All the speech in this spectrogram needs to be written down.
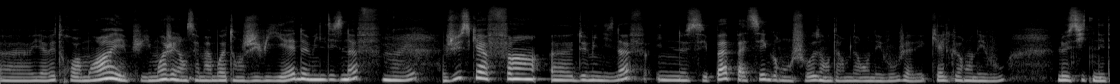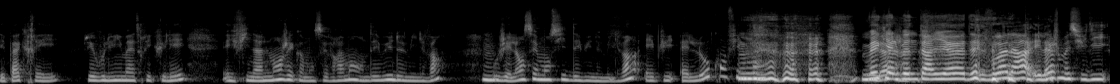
Euh, il avait trois mois et puis moi j'ai lancé ma boîte en juillet 2019. Jusqu'à fin 2019, il ne s'est pas passé grand-chose en termes de rendez-vous. J'avais quelques rendez-vous. Le site n'était pas créé. J'ai voulu m'immatriculer et finalement j'ai commencé vraiment en début 2020 où mm. j'ai lancé mon site début 2020 et puis hello confinement. Mais quelle bonne période. voilà, et là je me suis dit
